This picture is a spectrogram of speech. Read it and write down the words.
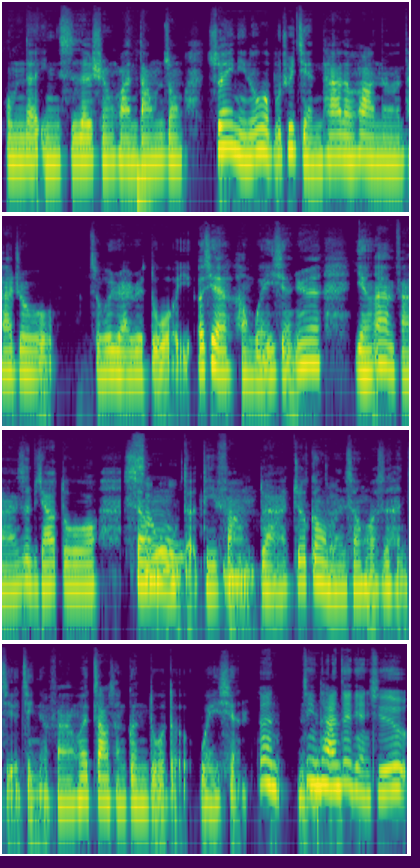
我们的饮食的循环当中。所以你如果不去捡它的话呢，它就。只会越来越多而已，而且很危险，因为沿岸反而是比较多生物的地方，嗯、对啊，就跟我们生活是很接近的，反而会造成更多的危险。但净滩这点其实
